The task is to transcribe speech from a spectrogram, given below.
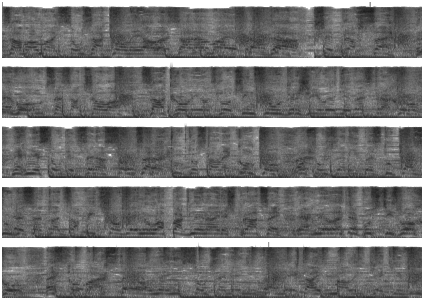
Za vama jsou zákony Ale za náma je pravda. Připrav se, revoluce začala. Zákony od zločinců drží lidi ve strachu. Nech mě soudit se na soudce, kluk dostane kulku Odsouzený bez důkazů, deset let za píčovinu A pak nenajdeš práci, jakmile tě pustí z lochu. Escobar styl, není soudce, není verdikt. A i malí děti ví,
